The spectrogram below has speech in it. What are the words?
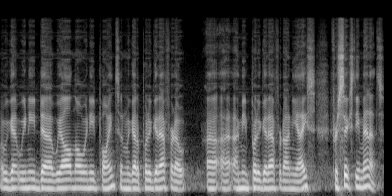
we got, we need, uh, we all know we need points, and we got to put a good effort out. Uh, I, I mean, put a good effort on the ice for 60 minutes.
